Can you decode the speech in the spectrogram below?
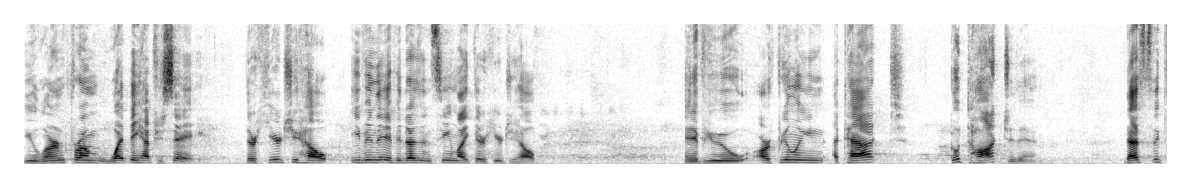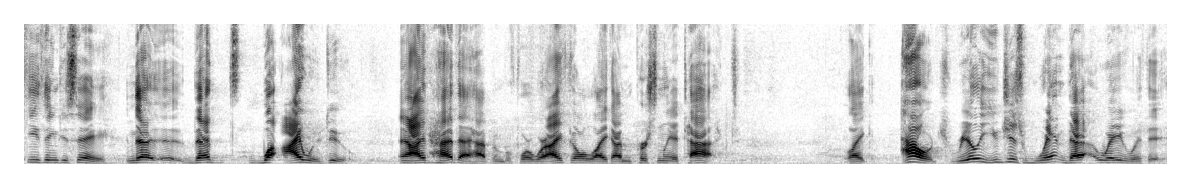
you learn from what they have to say. They're here to help, even if it doesn't seem like they're here to help. And if you are feeling attacked, go talk to them. That's the key thing to say. And that, that's what I would do. And I've had that happen before where I feel like I'm personally attacked. Like, ouch, really? You just went that way with it.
